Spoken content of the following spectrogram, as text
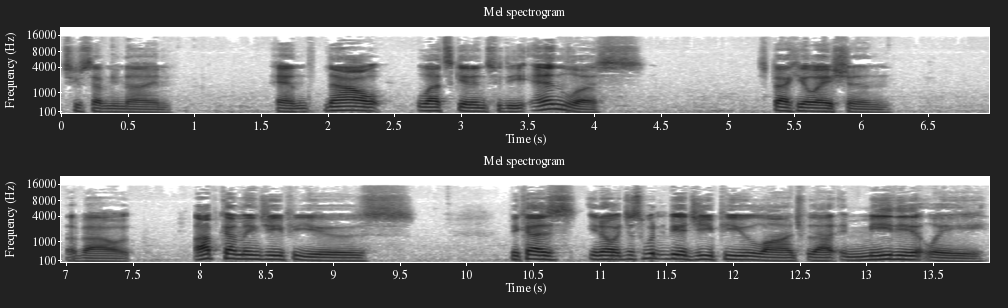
two seventy nine, and now let's get into the endless speculation about upcoming GPUs, because you know it just wouldn't be a GPU launch without immediately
